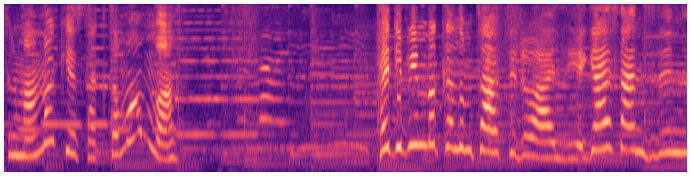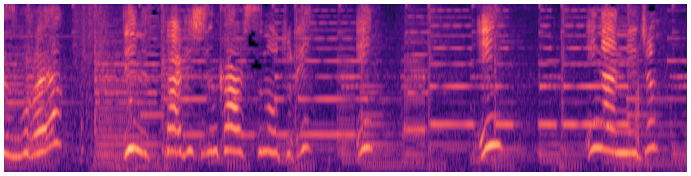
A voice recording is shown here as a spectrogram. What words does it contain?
Tırmanmak yasak tamam mı? Hadi bin bakalım tahterevalliye. Gel sen de Deniz buraya. Deniz kardeşinin karşısına otur. İn, in, in, in anneciğim.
